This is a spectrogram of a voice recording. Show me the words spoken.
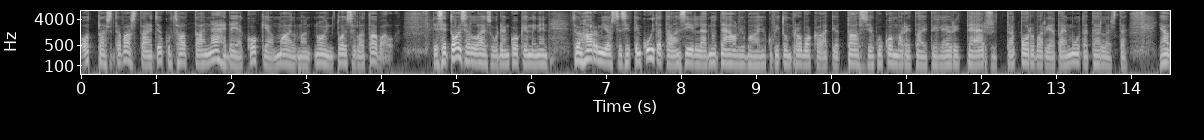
ottaa sitä vastaan, että joku saattaa nähdä ja kokea maailman noin toisella tavalla. Ja se toisenlaisuuden kokeminen, se on harmi, jos se sitten kuitataan sillä, että no tämä oli vaan joku vitun provokaatio, taas joku kommaritaiteilija yrittää ärsyttää porvaria tai muuta tällaista. Ja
